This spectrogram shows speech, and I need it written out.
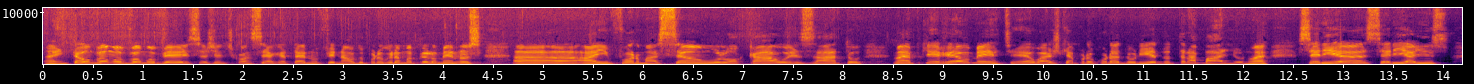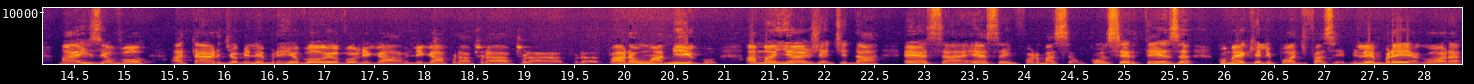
Ah, então vamos, vamos ver se a gente consegue até no final do programa pelo menos a, a informação, o local exato, não é? Porque realmente eu acho que a Procuradoria do Trabalho, não é? Seria, seria isso. Mas eu vou à tarde eu me lembrei, eu vou, eu vou ligar, ligar pra, pra, pra, pra, para um amigo. Amanhã a gente dá essa, essa informação. Com certeza, como é que ele pode fazer? Me lembrei agora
